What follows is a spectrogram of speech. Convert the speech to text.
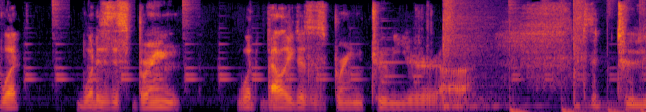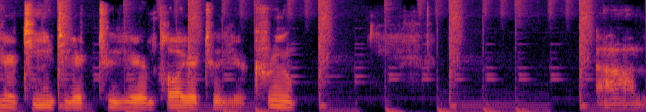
What what does this bring what value does this bring to your uh, to, the, to your team, to your to your employer, to your crew? Um,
